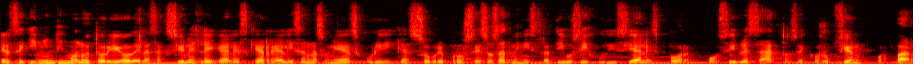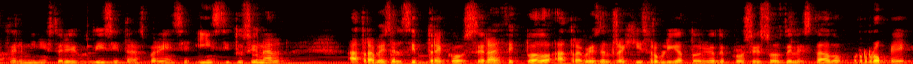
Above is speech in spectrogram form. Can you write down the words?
El seguimiento y monitoreo de las acciones legales que realizan las unidades jurídicas sobre procesos administrativos y judiciales por posibles actos de corrupción por parte del Ministerio de Justicia y Transparencia Institucional a través del CIPTRECO será efectuado a través del registro obligatorio de procesos del Estado ROPE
